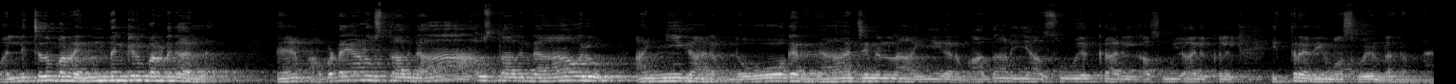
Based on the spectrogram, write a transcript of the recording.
വലിച്ചതും പറഞ്ഞ എന്തെങ്കിലും പറഞ്ഞിട്ട് കാര്യമില്ല. ഏ അവിടെയാണ് ഉസ്താദിന്റെ ആ ഉസ്താദിന്റെ ആ ഒരു അംഗീകാരം. ലോക രാജ്യങ്ങളിലെ അംഗീകാരം. അതാണ് ഈ അസൂയക്കാരിൽ അസൂയാലുക്കളിൽ ഇത്രയധികം അസൂയ ഉണ്ടാകുന്നത്.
